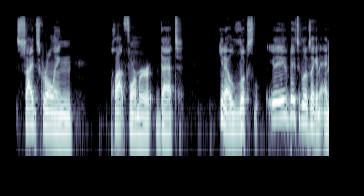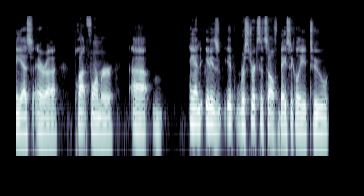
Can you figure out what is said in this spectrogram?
side-scrolling platformer that you know looks it basically looks like an NES era platformer, uh, and it is it restricts itself basically to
